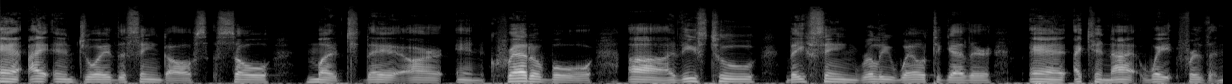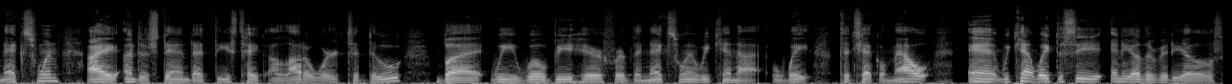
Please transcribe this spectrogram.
and I enjoy the sing offs so much. They are incredible. Uh these two they sing really well together and I cannot wait for the next one. I understand that these take a lot of work to do, but we will be here for the next one. We cannot wait to check them out, and we can't wait to see any other videos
